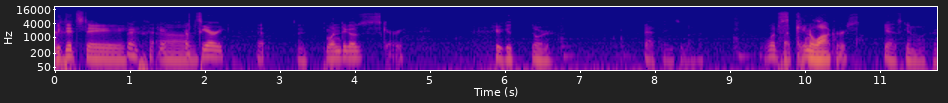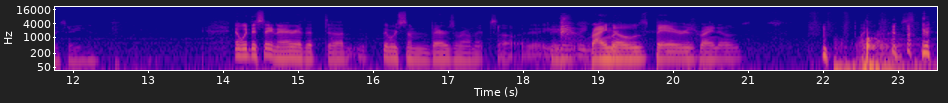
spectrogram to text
we did stay. Um, That's scary. yeah. Wendigos is scary. Hear good or bad things about it. what about that? Skinwalkers. Yeah, skinwalkers. There you go. No, we did stay in an area that uh, there were some bears around it. So uh, you- you- Rhinos, bears, rhinos. black rhinos.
